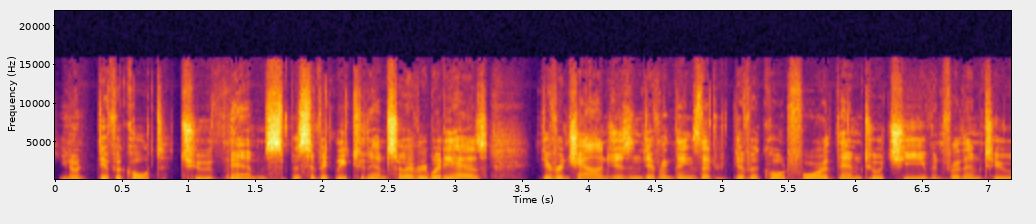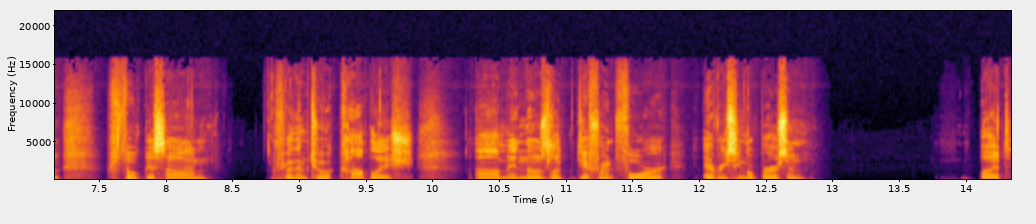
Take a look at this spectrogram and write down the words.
you know, difficult to them, specifically to them. So everybody has different challenges and different things that are difficult for them to achieve and for them to focus on, for them to accomplish. Um, and those look different for every single person. But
